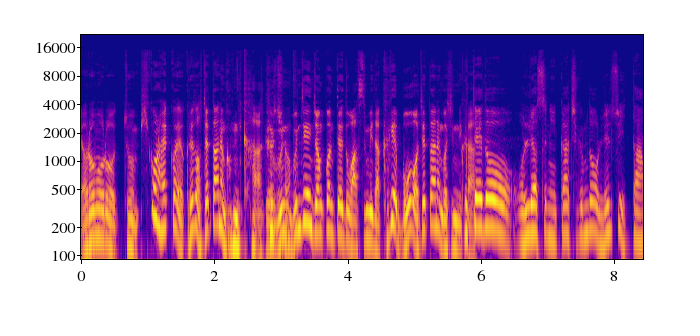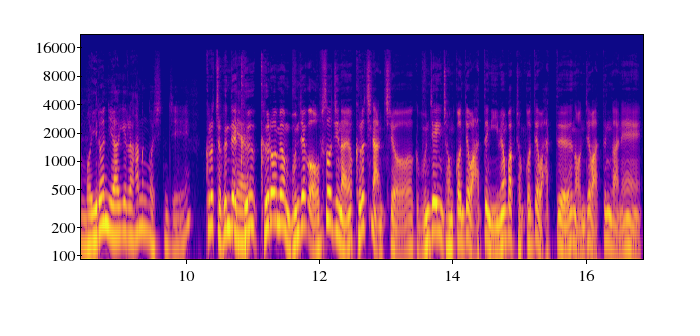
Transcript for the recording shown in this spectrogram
여러모로 좀 피곤할 거예요. 그래서 어쨌다는 겁니까? 그 그렇죠. 문재인 정권 때도 왔습니다. 그게 뭐 어쨌다는 것입니까? 그때도 올렸으니까 지금도 올릴 수 있다. 뭐 이런 이야기를 하는 것인지. 그렇죠. 근데 예. 그 그러면 문제가 없어지나요? 그렇진 않죠. 그 문재인 정권 때 왔든 이명박 정권 때 왔든 언제 왔든 간에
